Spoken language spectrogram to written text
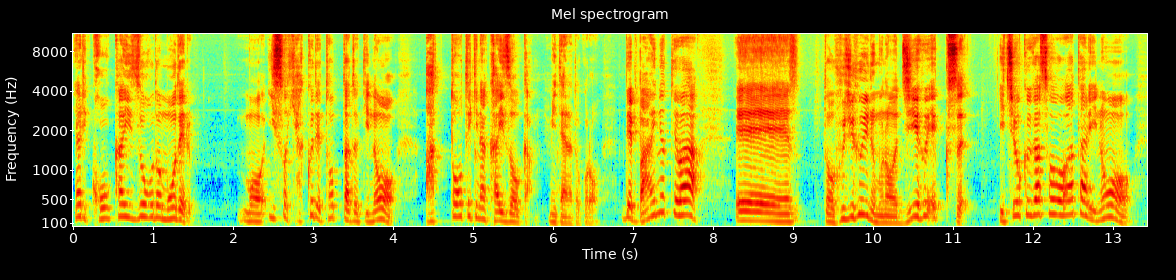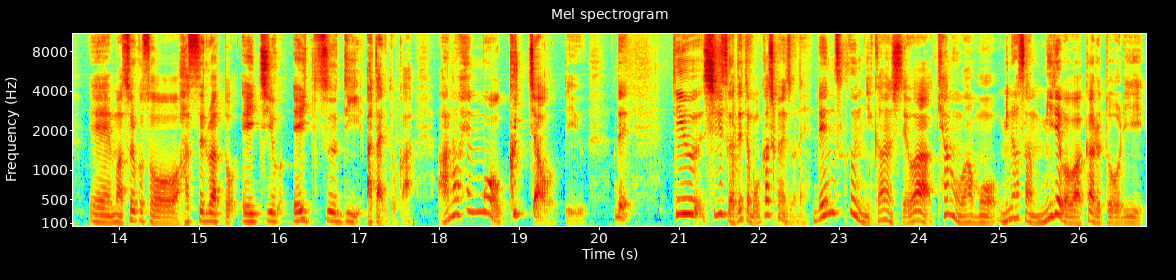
やはり高解像度モデル、もう ISO100 で撮った時の圧倒的な解像感みたいなところ。で、場合によっては、えー、と、富士フイルムの GFX、1億画素あたりの、えー、まあ、それこそ、ハッセルワット、H2D あたりとか、あの辺も食っちゃおうっていう。で、っていうシリーズが出てもおかしくないんですよね。レンズ群に関しては、キャノンはもう皆さん見ればわかる通り、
